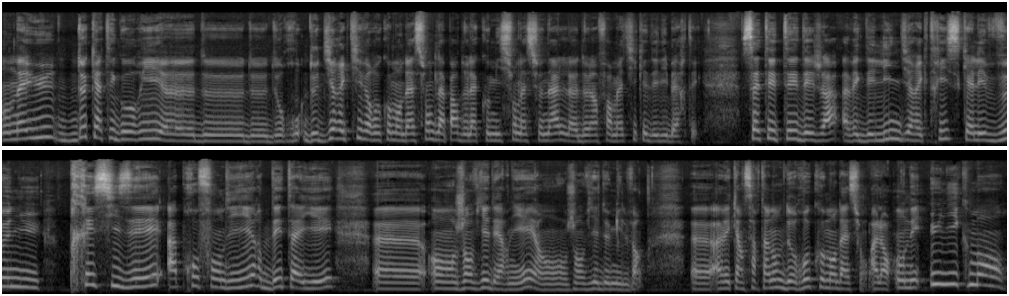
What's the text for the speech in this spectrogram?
on a eu deux catégories euh, de, directives et recommandations de la part de la Commission nationale de l'informatique et des libertés. Cet été déjà, avec des lignes directrices qu'elle est venue préciser, approfondir, détailler euh, en janvier dernier, en janvier 2020, euh, avec un certain nombre de recommandations. Alors, on est uniquement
